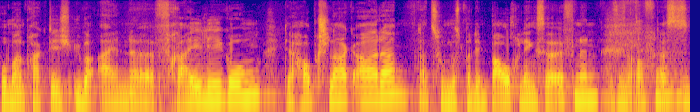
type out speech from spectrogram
wo man praktisch über eine Freilegung der Hauptschlagader, dazu muss man den Bauch längs eröffnen, das,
